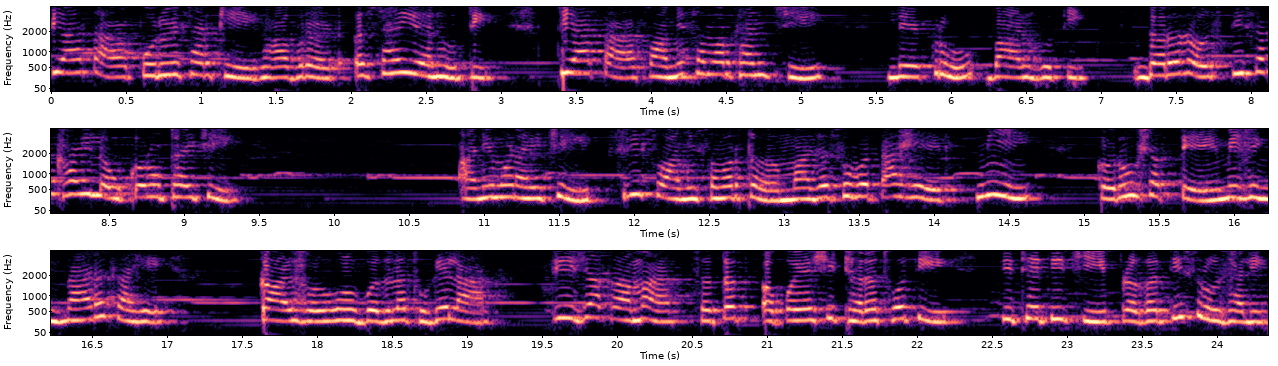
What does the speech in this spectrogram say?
ती आता पूर्वीसारखी घाबरट असह्य नव्हती. ती आता स्वामी समर्थांची लेकरू बाळ होती. दररोज ती सकाळी लवकर उठायची आणि म्हणायची श्री स्वामी समर्थ माझ्यासोबत आहेत. मी करू शकते. मी जिंकणारच आहे. काळ हळूहळू बदलत गेला. ती ज्या कामात सतत अपयशी ठरत होती तिथे तिची प्रगती सुरू झाली.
